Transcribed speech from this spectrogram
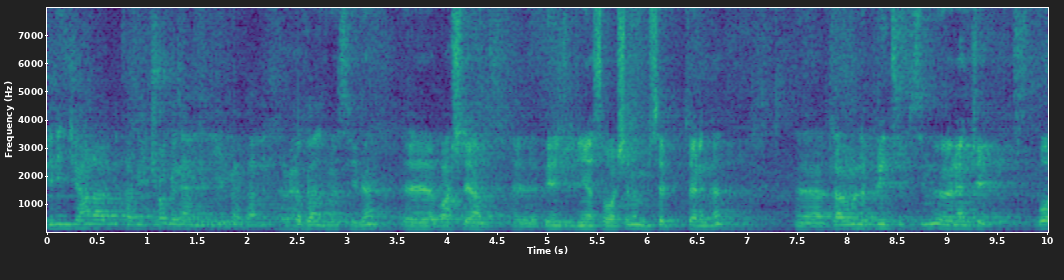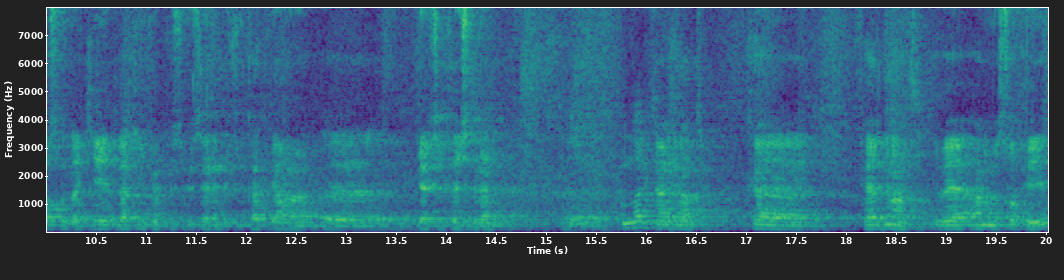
Birinci Cihan Harbi tabii çok önemli değil mi efendim? Efendim vesile e, başlayan e, Birinci Dünya Savaşı'nın müsebbiplerinden e, Gavrilo Princip isimli öğrenci Bosna'daki Latin Köprüsü üzerindeki katliamı e, gerçekleştiren e, Bunlar? Ferdinand, Ferdinand ve hanımı Sofia'yı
